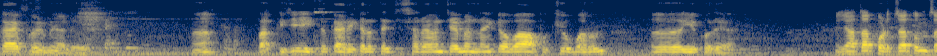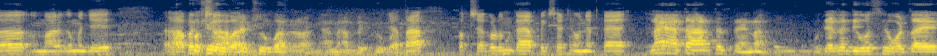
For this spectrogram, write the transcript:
काय फळ मिळालं? हां? बाकीचे इतर कार्यकर्त्यांच्या सर्वांच्या म्हणणं आहे की बाबा अपक्ष उभारून हे करूया. म्हणजे आता पुढचा तुमचा मार्ग म्हणजे अपक्ष अपक्ष उभारणे. अपक्ष उभारणार आम्ही. अपक्ष म्हणजे. आता पक्षाकडून काय अपेक्षा ठेवण्यात काय नाही आता अर्थच नाही ना. उद्याचा दिवस शेवटचा आहे.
